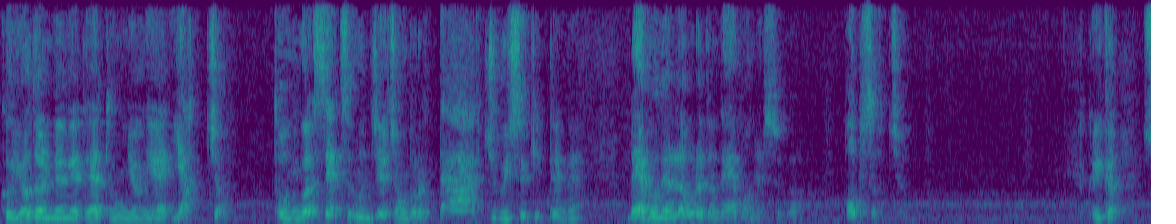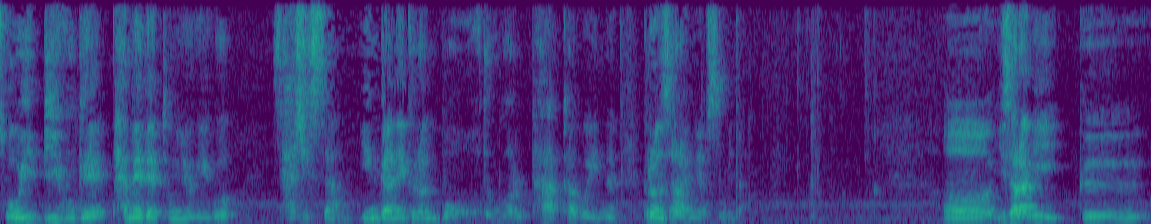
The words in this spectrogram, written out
그 여덟 명의 대통령의 약점, 돈과 섹스 문제 정도를 딱 쥐고 있었기 때문에 내보내려고 해도 내보낼 수가 없었죠. 그러니까 소위 미국의 밤의 대통령이고 사실상 인간의 그런 모든 것을 파악하고 있는 그런 사람이었습니다. 어, 이 사람이 그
